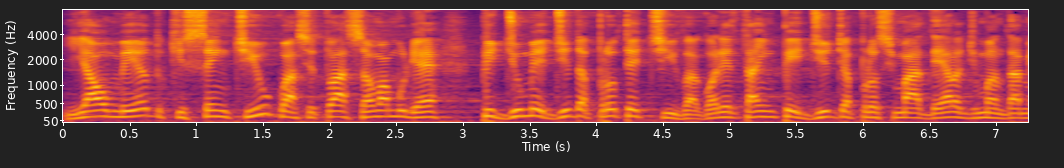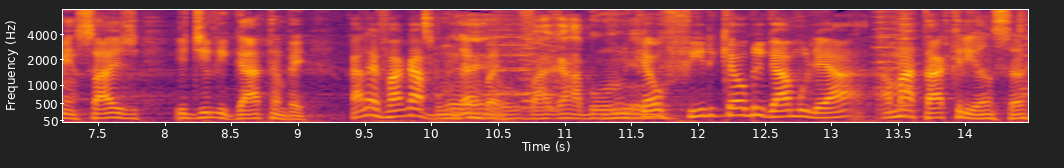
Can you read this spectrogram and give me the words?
e ao medo que sentiu com a situação, a mulher pediu medida protetiva. Agora ele está impedido de aproximar dela, de mandar mensagem e de ligar também. O cara é vagabundo, né, é, né, velho? Vagabundo. Não quer o filho quer obrigar a mulher a matar a criança.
